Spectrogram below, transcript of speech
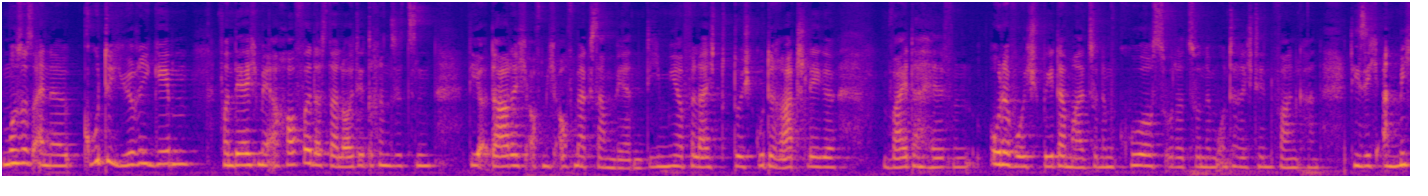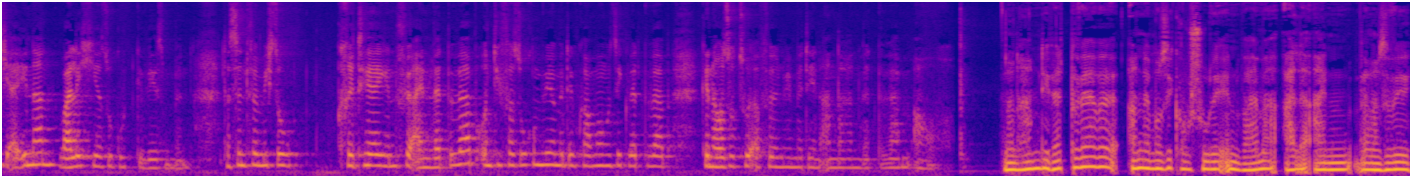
muss es eine gute Jury geben, von der ich mir erhoffe, dass da Leute drin sitzen, die dadurch auf mich aufmerksam werden, die mir vielleicht durch gute Ratschläge weiterhelfen oder wo ich später mal zu einem Kurs oder zu einem Unterricht hinfahren kann, die sich an mich erinnern, weil ich hier so gut gewesen bin. Das sind für mich so Kriterien für einen Wettbewerb und die versuchen wir mit dem Kammermusikwettbewerb genauso zu erfüllen wie mit den anderen Wettbewerben auch. Nun haben die Wettbewerbe an der Musikhochschule in Weimar alle einen, wenn man so will,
